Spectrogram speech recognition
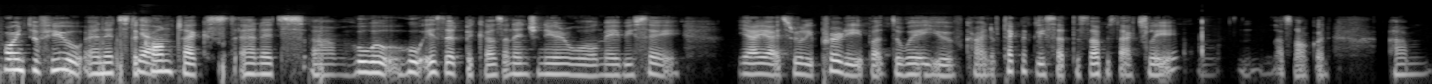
point of view and it's the yeah. context and it's um, who who is it because an engineer will maybe say yeah yeah it's really pretty but the way you've kind of technically set this up is actually mm, that's not good. Um,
